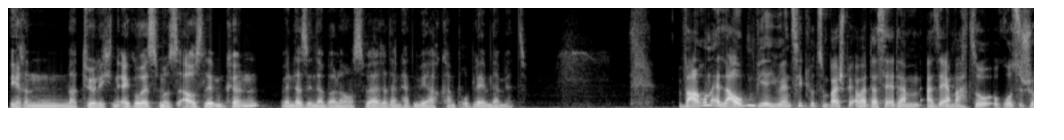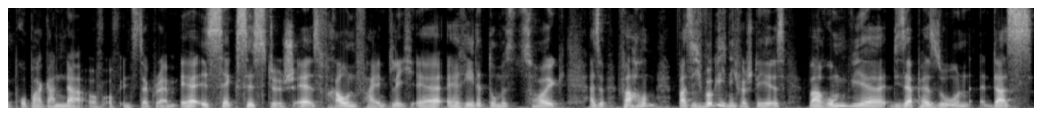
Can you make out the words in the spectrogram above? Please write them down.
ihren natürlichen Egoismus ausleben können, wenn das in der Balance wäre, dann hätten wir auch kein Problem damit. Warum erlauben wir Julian Zietlow zum Beispiel aber, dass er dann, also er macht so russische Propaganda auf, auf Instagram, er ist sexistisch, er ist frauenfeindlich, er, er redet dummes Zeug. Also warum, was ich wirklich nicht verstehe, ist, warum wir dieser Person das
